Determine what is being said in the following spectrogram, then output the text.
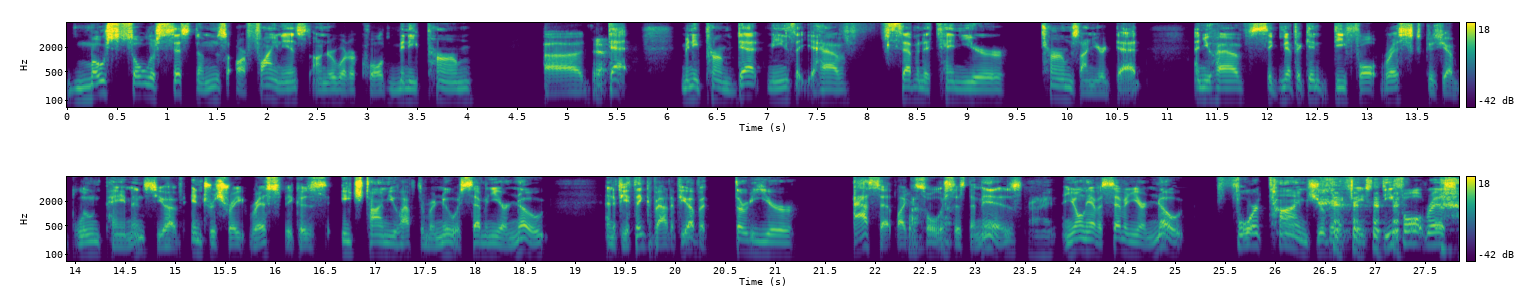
Most solar systems are financed under what are called mini perm uh, yeah. debt. Mini perm debt means that you have seven to ten year terms on your debt. And you have significant default risks because you have balloon payments, you have interest rate risks because each time you have to renew a seven year note. And if you think about it, if you have a 30 year asset like a solar system is, right. and you only have a seven year note, four times you're going to face default risk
